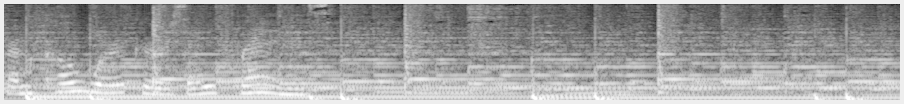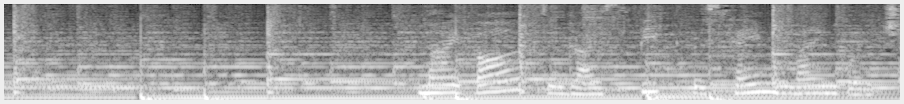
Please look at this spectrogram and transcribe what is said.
From coworkers and friends. My boss and I speak the same language.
